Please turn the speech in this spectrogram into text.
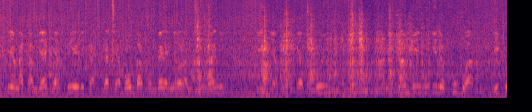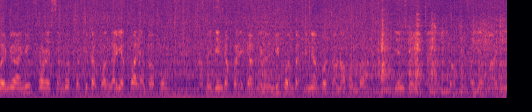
lakini ana kambi yake ya pili katikati ya bomba hapo mbele eneo la Mchangani ya kuelekea Tukuyu, na ana kambi nyingine kubwa iko eneo la New Forest ambayo tutapita kuangalia pale ambapo amejenga pale kambi, na ndipo eneo ambayo tunaona kwamba ujenzi wa tanki kwa kufanya maji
